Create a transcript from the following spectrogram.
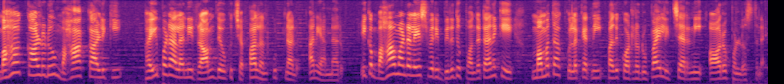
మహాకాళుడు మహాకాళికి భయపడాలని రామ్దేవ్కు చెప్పాలనుకుంటున్నాను అని అన్నారు. ఇక మహామండలేశ్వరి బిరుదు పొందటానికి మమతా కులకర్ణి పది కోట్ల రూపాయలు ఇచ్చారని ఆరోపణలు వస్తున్నాయి.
